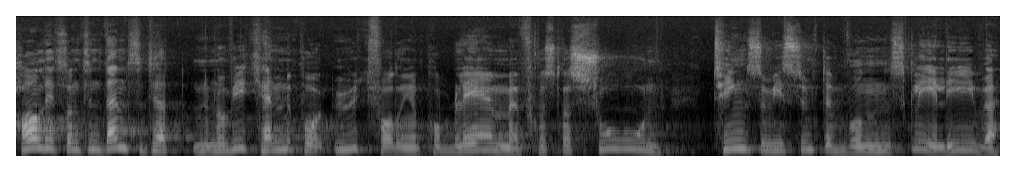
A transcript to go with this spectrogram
har litt sånn tendenser til at når vi kjenner på utfordringer, problemer, frustrasjon, ting som vi syns er vanskelig i livet,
